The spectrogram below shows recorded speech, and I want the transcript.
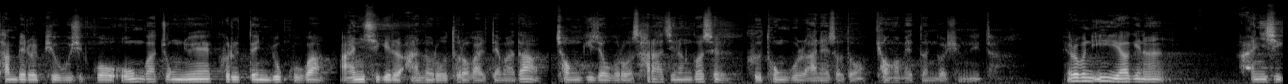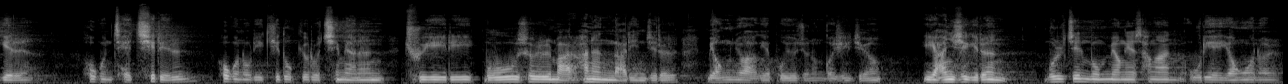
담배를 피우고 싶고 온갖 종류의 그릇된 욕구가 안식일 안으로 들어갈 때마다 정기적으로 사라지는 것을 그 동굴 안에서도 경험했던 것입니다. 여러분, 이 이야기는 안식일 혹은 제7일 혹은 우리 기독교로 치면은 주일이 무엇을 말하는 날인지를 명료하게 보여주는 것이지요. 이 안식일은 물질 문명에 상한 우리의 영혼을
